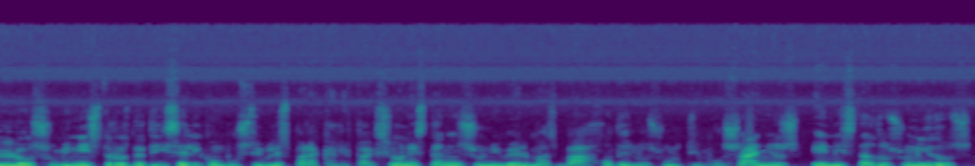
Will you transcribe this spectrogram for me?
Los suministros de diésel y combustibles para calefacción están en su nivel más bajo de los últimos años en Estados Unidos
